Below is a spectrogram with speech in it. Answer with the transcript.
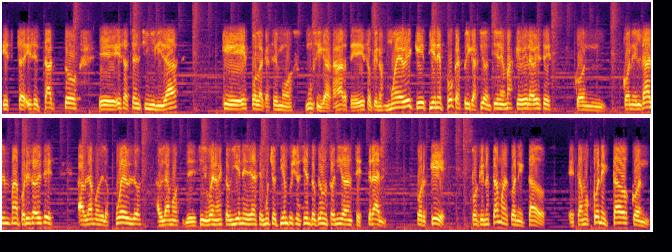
ese tacto, eh, esa sensibilidad que es por la que hacemos música, arte, eso que nos mueve, que tiene poca explicación, tiene más que ver a veces con, el alma, por eso a veces hablamos de los pueblos, hablamos de decir, bueno, esto viene de hace mucho tiempo y yo siento que es un sonido ancestral. ¿Por qué? Porque no estamos desconectados, estamos conectados con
